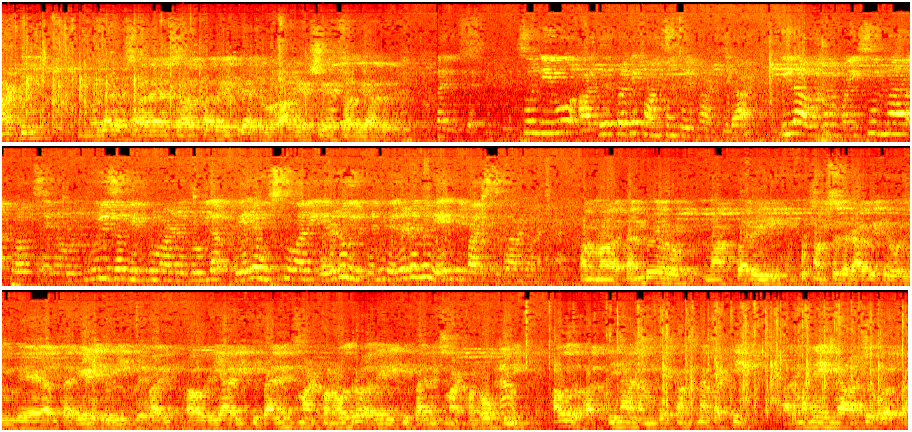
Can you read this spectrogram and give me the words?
ಮಾಡ್ತೀವಿ. ನಿಮ್ಮೆಲ್ಲರ ಸಹಾಯ ಸಹಕಾರ ಇದ್ರೆ ಅದು ಹಾಗೆ ಶ್ರೇಯಸ್ಸಾಗಿ ಆಗುತ್ತೆ. ಸೊ ನೀವು ಅದರ ಬಗ್ಗೆ ಕಾನ್ಸಂಟ್ರೇಟ್ ಮಾಡ್ತೀರಾ? ಇಲ್ಲ, ಅವಾಗ ಮೈಸೂರಿನ ಟೂರಿಸಂ ಇಂಪ್ರೂವ್ ಮಾಡೋದು, ಇಲ್ಲ, ಬೇರೆ ಉಸ್ತುವಾರಿ ಎರಡೂ ಇರುತ್ತೆ. ನೀವು ಎರಡನ್ನೂ ಹೇಗೆ ನಿಭಾಯಿಸ್ತೀರಾ? ನಮ್ಮ ತಂದೆಯವರು ನಾಲ್ಕು ಬಾರಿ ಸಂಸದರಾಗಿದ್ರು ನಿಮಗೆ ಅಂತ ಹೇಳಿದ್ರು ಈಗಲೇ ಬಾರಿ. ಅವ್ರು ಯಾವ ರೀತಿ ಬ್ಯಾಲೆನ್ಸ್ ಮಾಡ್ಕೊಂಡು ಹೋದ್ರು, ಅದೇ ರೀತಿ ಬ್ಯಾಲೆನ್ಸ್ ಮಾಡ್ಕೊಂಡು ಹೋಗ್ತೀನಿ. ಹೌದು, ಹತ್ತು ದಿನ ನಮಗೆ ಕಂಕಣ ಕಟ್ಟಿ ಆ ಅರಮನೆಯಿಂದ ಆಚೆ ಹೋಗೋಕೆ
